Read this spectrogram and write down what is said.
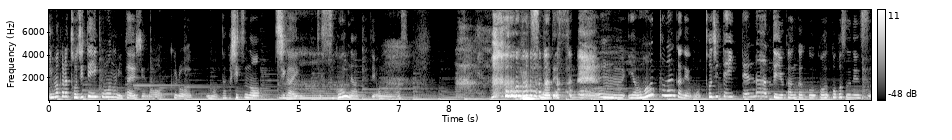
今から閉じていくものに対しての苦労のなんか質の違いってすごいなって思います。そうですうね。ん、いや本当なんかね閉じていってんなっていう感覚をこここ数年ずっ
